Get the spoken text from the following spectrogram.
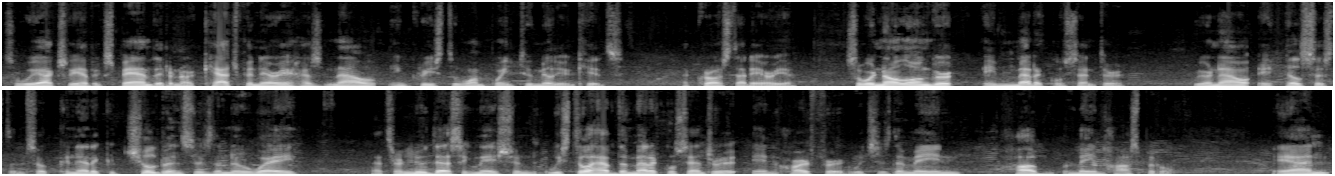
So we actually have expanded, and our catchment area has now increased to 1.2 million kids across that area. So we're no longer a medical center, we are now a health system. So Connecticut Children's is the new way that's our new designation. We still have the medical center in Hartford, which is the main hub, main hospital. And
